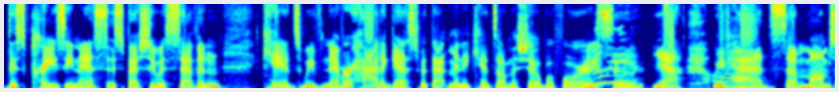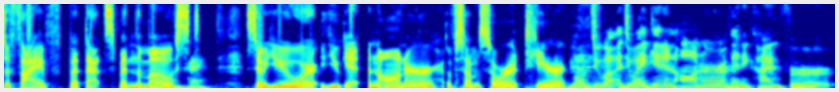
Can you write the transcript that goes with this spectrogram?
this craziness, especially with seven kids. We've never had a guest with that many kids on the show before. Really? So, yeah, we've had some moms of five, but that's been the most. Okay. So you are you get an honor of some sort here. Well, do I do I get an honor of any kind for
